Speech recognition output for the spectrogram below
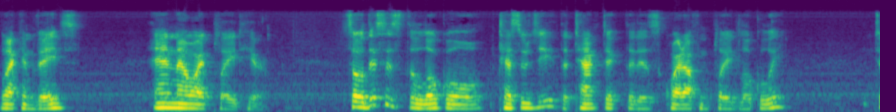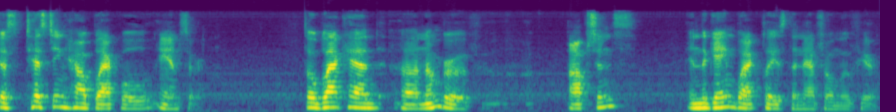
Black invades, and now I played here. So this is the local Tesuji, the tactic that is quite often played locally, just testing how black will answer. So black had a number of options. In the game, black plays the natural move here.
